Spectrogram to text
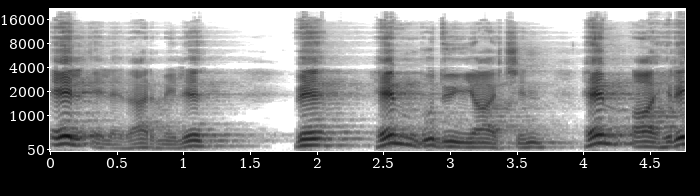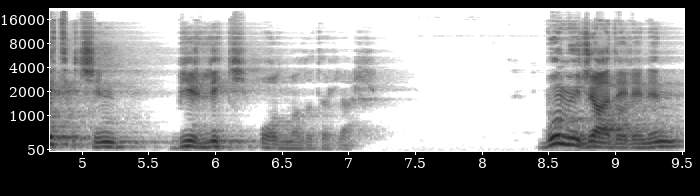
el ele vermeli ve hem bu dünya için hem ahiret için birlik olmalıdırlar. Bu mücadelenin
